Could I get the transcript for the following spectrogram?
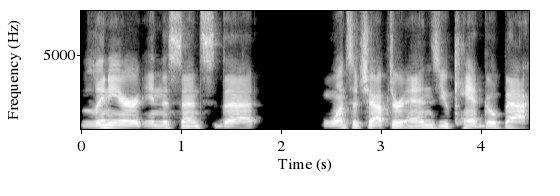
linear in the sense that once a chapter ends, you can't go back.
